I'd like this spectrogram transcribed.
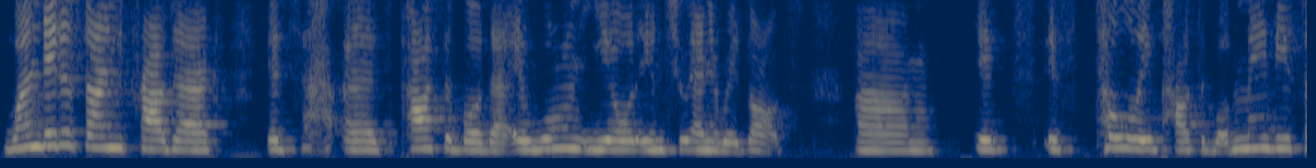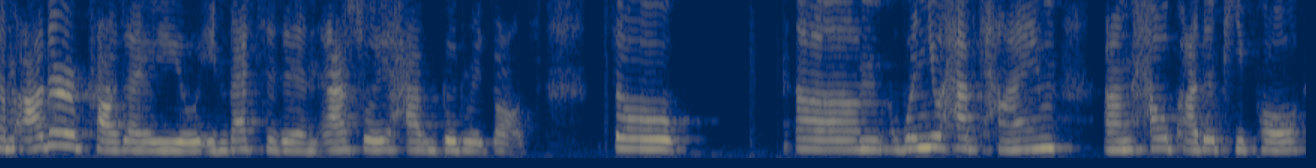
one data science project is it's possible that it won't yield into any results. Um, it's it's totally possible. Maybe some other project you invested in actually have good results. So um, when you have time, um, help other people,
